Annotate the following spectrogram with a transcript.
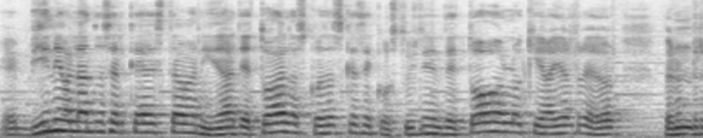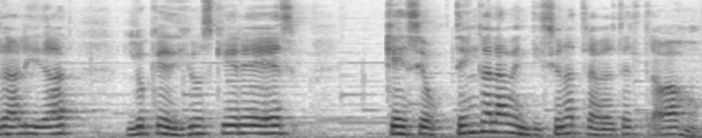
eh, viene hablando acerca de esta vanidad, de todas las cosas que se construyen, de todo lo que hay alrededor, pero en realidad lo que Dios quiere es que se obtenga la bendición a través del trabajo.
